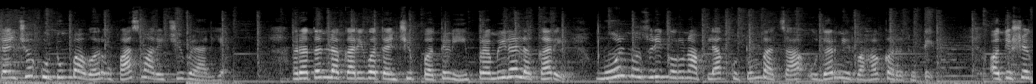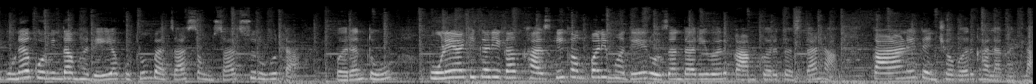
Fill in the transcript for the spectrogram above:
त्यांच्या कुटुंबावर उपासमारीची वेळ आली आहे. रतन लकारी व त्यांची पत्नी प्रमिला लकारे मोलमजुरी करून आपल्या कुटुंबाचा उदरनिर्वाह करत होते. अतिशय गुण्यागोविंदामध्ये या कुटुंबाचा संसार सुरू होता. परंतु पुणे या ठिकाणी एका खासगी कंपनीमध्ये रोजंदारीवर काम करत असताना काळाने त्यांच्यावर घाला घातला.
